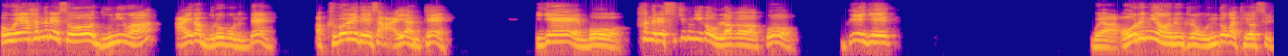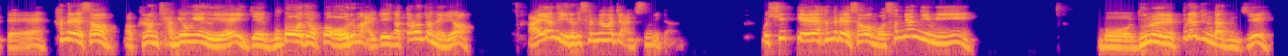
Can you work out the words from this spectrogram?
어, 왜 하늘에서 눈이 와? 아이가 물어보는데 아, 그거에 대해서 아이한테 이게 뭐 하늘에 수증기가 올라가갖고 그게 이게 뭐야 얼음이 어는 그런 온도가 되었을 때 하늘에서 어, 그런 작용에 의해 이제 무거워졌고 얼음 알갱이가 떨어져 내려 아이한테 이렇게 설명하지 않습니다. 뭐 쉽게 하늘에서 뭐 선녀님이 뭐 눈을 뿌려준다든지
